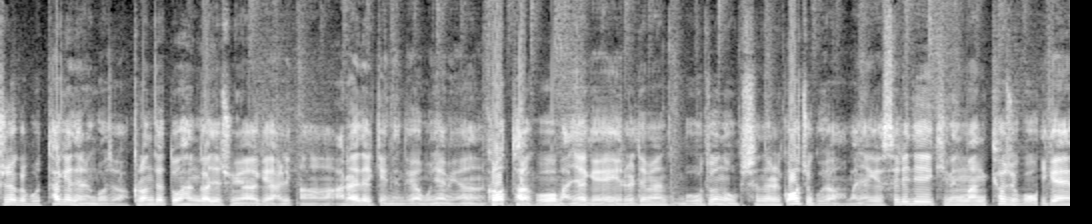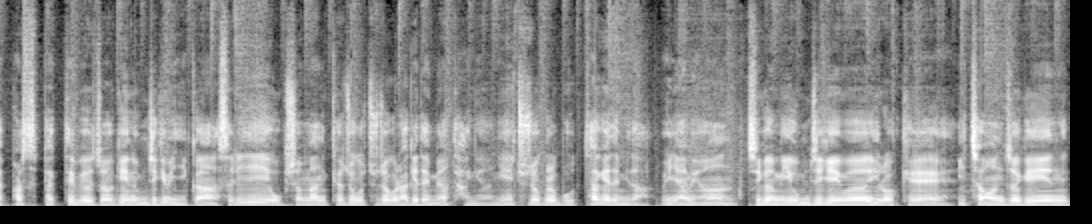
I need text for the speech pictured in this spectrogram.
추적을 못하게 되는 거죠. 그런데 또 한 가지 중요하게 알, 어, 알아야 될 게 있는데요. 뭐냐면 그렇다고 만약에 예를 들면 모든 옵션을 꺼주고요. 만약에 3D 기능만 켜주고 이게 퍼스펙티브적인 움직임이니까 3D 옵션만 켜주고 추적을 하게 되면 당연히 추적을 못하게 됩니다. 왜냐면 지금 이 움직임은 이렇게 2차원적인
